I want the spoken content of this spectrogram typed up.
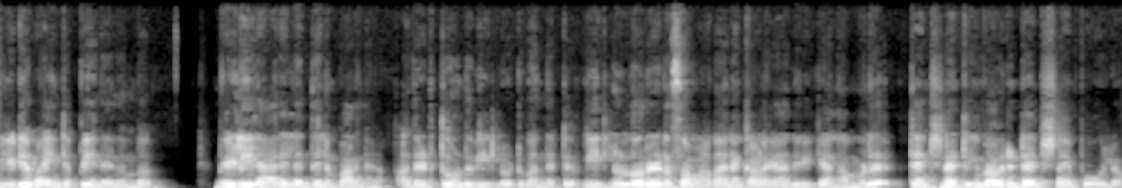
വീഡിയോ വൈൻഡപ്പ് ചെയ്യുന്നതിന് മുമ്പ്. വെളിയിൽ ആരെങ്കിലും എന്തെങ്കിലും പറഞ്ഞാൽ അതെടുത്തുകൊണ്ട് വീട്ടിലോട്ട് വന്നിട്ട് വീട്ടിലുള്ളവരുടെ സമാധാനം കളയാതിരിക്കുക നമ്മൾ ടെൻഷനായിട്ടിരിക്കുമ്പോൾ അവരും ടെൻഷനായി പോകുമല്ലോ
